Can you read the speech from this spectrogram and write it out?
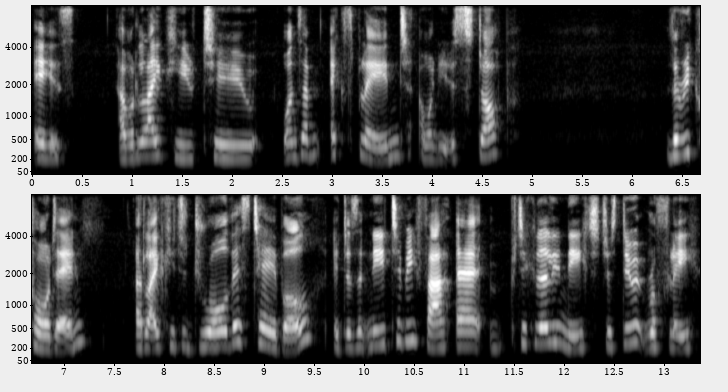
is I would like you to, once I've explained, I want you to stop the recording. I'd like you to draw this table. It doesn't need to be uh, particularly neat, just do it roughly.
